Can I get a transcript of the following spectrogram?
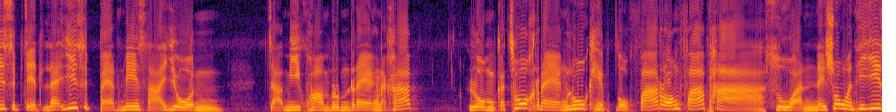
26 27 และ 28 เมษายน จะมีความรุนแรงนะครับ ลมกระโชกแรงลูกเห็บตกฟ้าร้องฟ้าผ่า ส่วนในช่วงวันที่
